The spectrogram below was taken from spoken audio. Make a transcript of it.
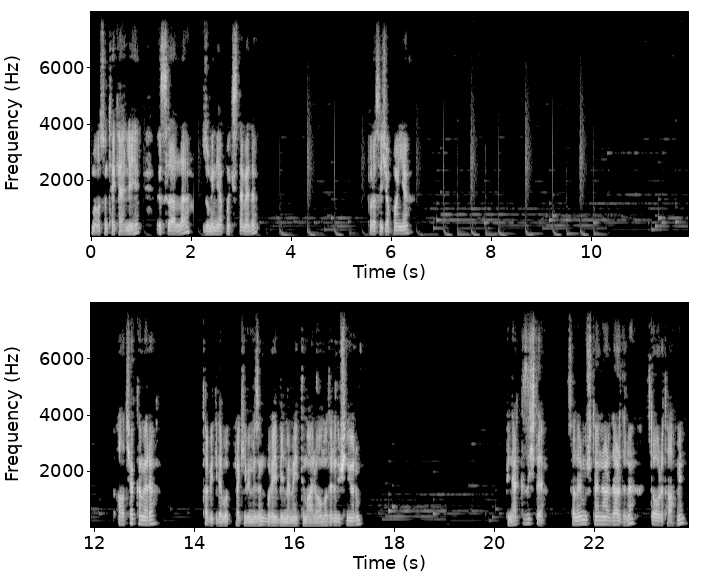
Mouse'un tekerleği ısrarla zoom in yapmak istemedi. Burası Japonya. Alçak kamera. Tabii ki de bu rakibimizin burayı bilmeme ihtimali olmadığını düşünüyorum. Final kızıştı. Sanırım 3 tane ardı ardına doğru tahmin.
